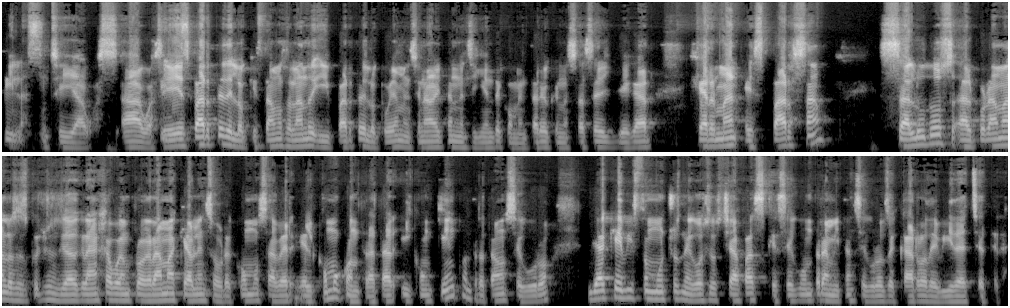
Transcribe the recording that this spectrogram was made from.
pilas. Sí, aguas, aguas. Y es parte de lo que estamos hablando y parte de lo que voy a mencionar ahorita en el siguiente comentario que nos hace llegar Germán Esparza. Saludos al programa Los Escuchos en Ciudad Granja, buen programa que hablen sobre cómo saber el cómo contratar y con quién contratar un seguro, ya que he visto muchos negocios chafas que según tramitan seguros de carro, de vida, etcétera.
